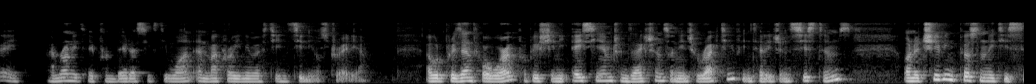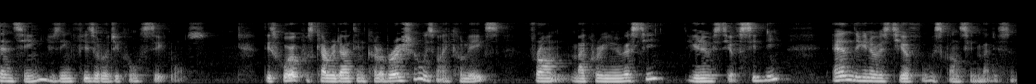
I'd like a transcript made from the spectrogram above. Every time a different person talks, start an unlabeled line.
Hey, I'm Ronnie Taib from Data61 and Macquarie University in Sydney, Australia. I will present our work published in the ACM Transactions on Interactive Intelligent Systems on achieving personality sensing using physiological signals. This work was carried out in collaboration with my colleagues from Macquarie University, the University of Sydney, and the University of Wisconsin-Madison.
